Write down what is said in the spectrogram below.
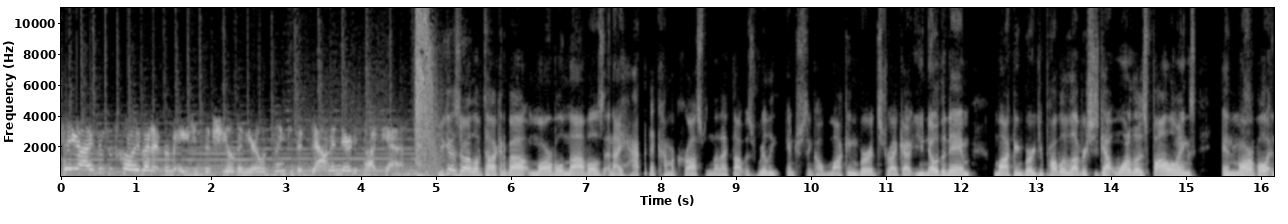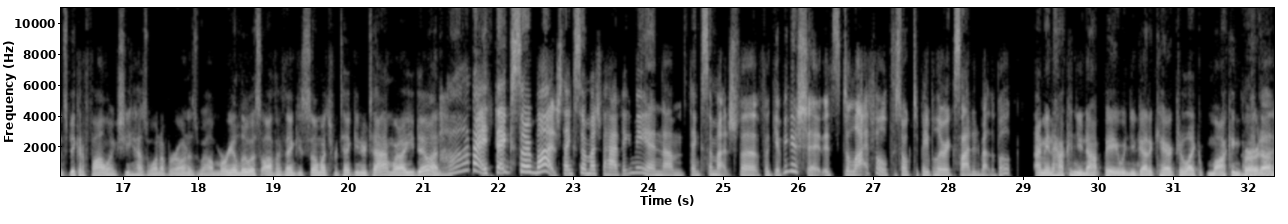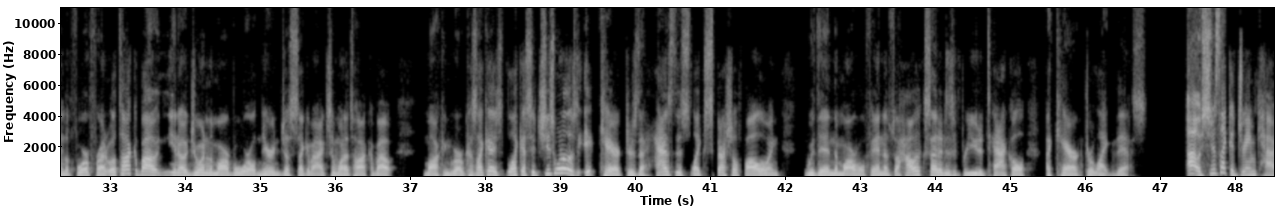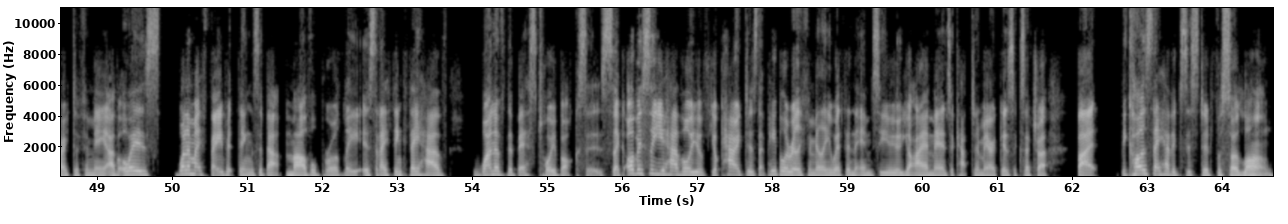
Hey guys, this is Chloe Bennet from Agents of S.H.I.E.L.D., and you're listening to the Down and Nerdy podcast. You guys know I love talking about Marvel novels, and I happened to come across one that I thought was really interesting called Mockingbird Strikeout. You know the name Mockingbird. You probably love her. She's got one of those followings in Marvel. And speaking of following, she has one of her own as well. Maria Lewis, author, thank you so much for taking your time. What are you doing? Hi. Thanks so much. Thanks so much for having me, and um, thanks so much for for giving a shit. It's delightful to talk to people who are excited about the book. I mean, how can you not be when you got a character like Mockingbird oh on the forefront? We'll talk about you know joining the Marvel world here in just a second. But I actually want to talk about Mockingbird because, like I like I said, she's one of those it characters that has this like special following within the Marvel fandom. So, how excited is it for you to tackle a character like this? Oh, she was like a dream character for me. I've always one of my favorite things about Marvel broadly is that I think they have one of the best toy boxes. Like obviously you have all of your characters that people are really familiar with in the MCU, your Iron Mans, your Captain Americas, etc. But because they have existed for so long,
